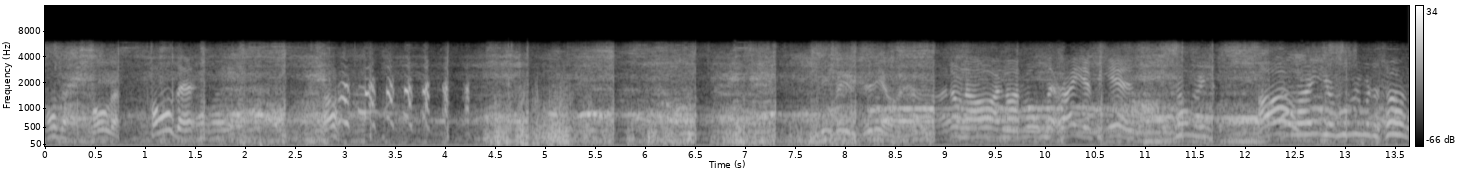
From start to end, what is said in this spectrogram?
hold it. Hold it. Oh. He's made a video, man. I don't know. I'm not holding it right if he is. Tell me. Oh. All right, you're moving with the sun.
